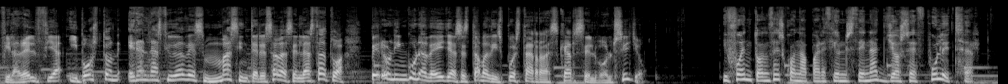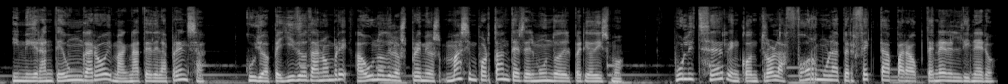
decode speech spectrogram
Filadelfia y Boston eran las ciudades más interesadas en la estatua, pero ninguna de ellas estaba dispuesta a rascarse el bolsillo. Y fue entonces cuando apareció en escena Joseph Pulitzer, inmigrante húngaro y magnate de la prensa, cuyo apellido da nombre a uno de los premios más importantes del mundo del periodismo. Pulitzer encontró la fórmula perfecta para obtener el dinero.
